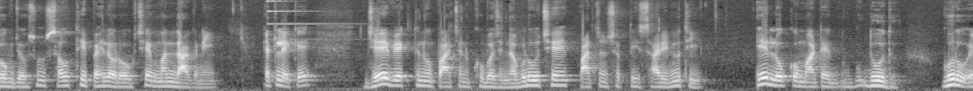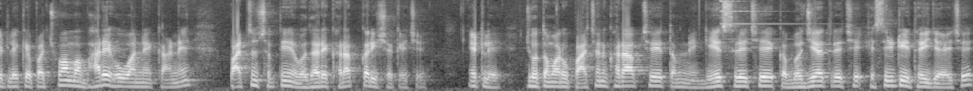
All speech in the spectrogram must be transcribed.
રોગ જોશું. સૌથી પહેલો રોગ છે મંદાગ્નિ, એટલે કે જે વ્યક્તિનું પાચન ખૂબ જ નબળું છે, પાચન શક્તિ સારી નથી, એ લોકો માટે દૂધ, ગુરુ એટલે કે પચવામાં ભારે હોવાને કારણે પાચન શક્તિને વધારે ખરાબ કરી શકે છે. એટલે જો તમારું પાચન ખરાબ છે, તમને ગેસ રહે છે, કબજિયાત રહે છે, એસિડિટી થઈ જાય છે,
